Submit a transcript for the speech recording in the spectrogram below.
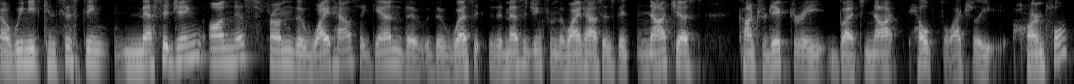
Uh, we need consistent messaging on this from the White House. Again, the the, the messaging from the White House has been not just contradictory, but not helpful, actually harmful.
